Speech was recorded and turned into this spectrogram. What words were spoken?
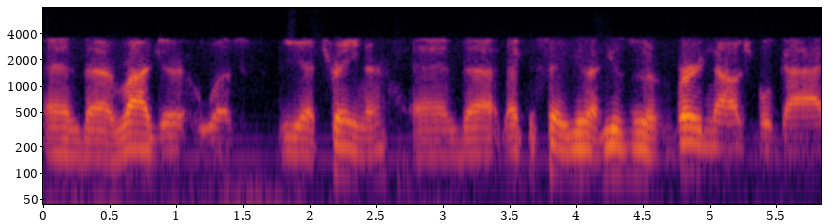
and uh, Roger was the uh, trainer, and uh, like I say, you know, he was a very knowledgeable guy,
